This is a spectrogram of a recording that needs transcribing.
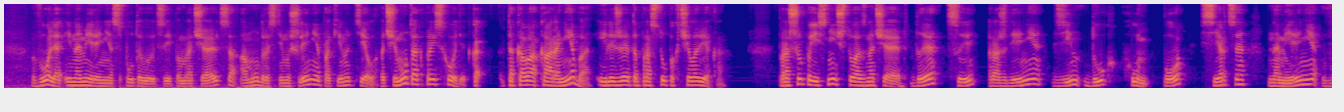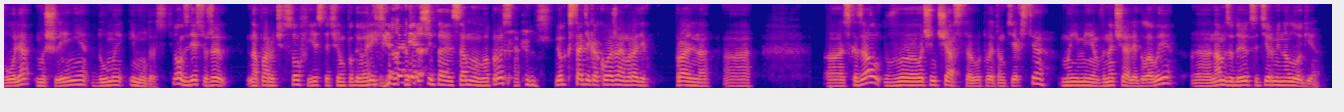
Воля и намерения спутываются и помрачаются, а мудрость и мышление покинут тело. Почему так происходит? Ка- такова кара неба или же это проступок человека? Прошу пояснить, что означает Д, Ци, рождение, Дзин, дух, Хунь, По, сердце, намерение, воля, мышление, думы и мудрость. Ну вот здесь уже на пару часов есть о чем поговорить, я считаю, в самом вопросе. И вот, кстати, как уважаемый Радик правильно а, а, сказал, в, очень часто вот в этом тексте мы имеем в начале главы, э, нам задается терминология,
